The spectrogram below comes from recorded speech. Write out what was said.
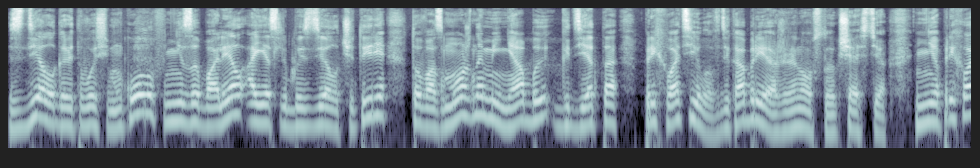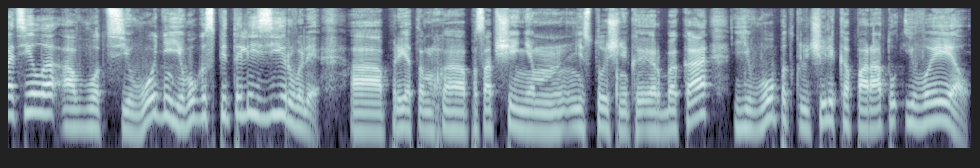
Сделал, говорит, 8 уколов, не заболел, а если бы сделал 4, то, возможно, меня бы где-то прихватило. В декабре Жириновского, к счастью, не прихватило, а вот сегодня его госпитализировали. А при этом, а, по сообщениям источника РБК, его подключили к аппарату ИВЛ.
